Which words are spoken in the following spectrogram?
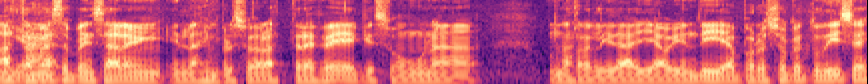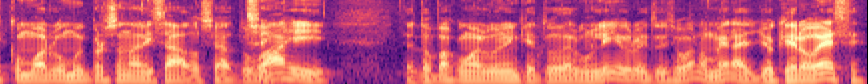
hasta me hace pensar en, en las impresoras 3D, que son una, una realidad ya hoy en día. Pero eso que tú dices es como algo muy personalizado. O sea, tú Sí. vas y te topas con alguna inquietud de algún libro y tú dices, bueno, mira, yo quiero ese.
